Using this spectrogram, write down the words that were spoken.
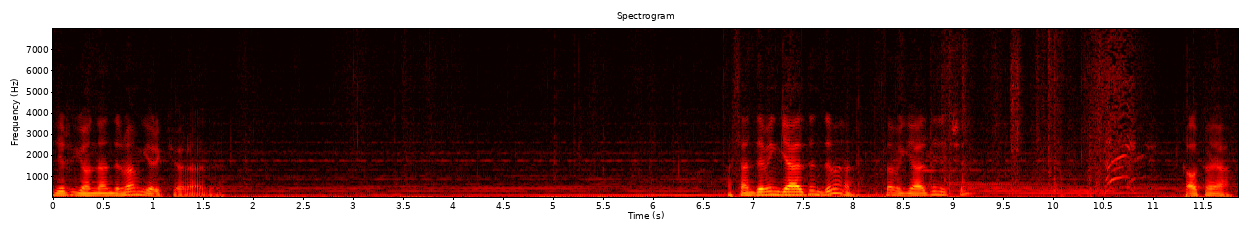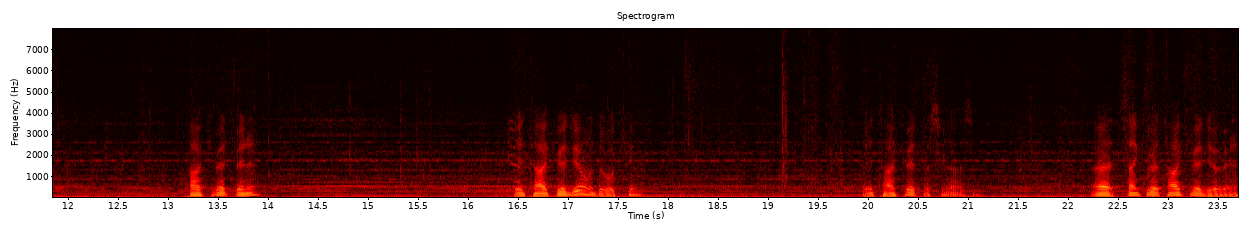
Herifi yönlendirmem gerekiyor herhalde. Ha sen demin geldin değil mi? Tabii geldiğin için. Kalk ayağa. Takip et beni. Beni takip ediyor mu? Dur bakayım. Beni takip etmesi lazım. Evet, sanki böyle takip ediyor beni.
